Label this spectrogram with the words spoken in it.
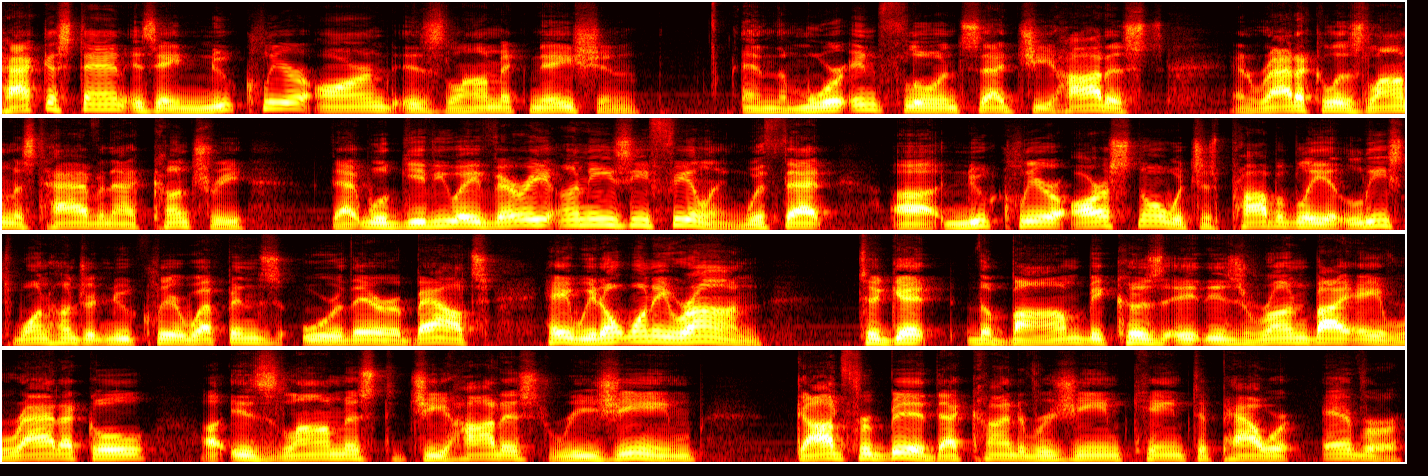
Pakistan is a nuclear armed Islamic nation, and the more influence that jihadists and radical Islamists have in that country, that will give you a very uneasy feeling with that uh, nuclear arsenal, which is probably at least 100 nuclear weapons or thereabouts. Hey, we don't want Iran to get the bomb because it is run by a radical uh, Islamist jihadist regime. God forbid that kind of regime came to power ever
